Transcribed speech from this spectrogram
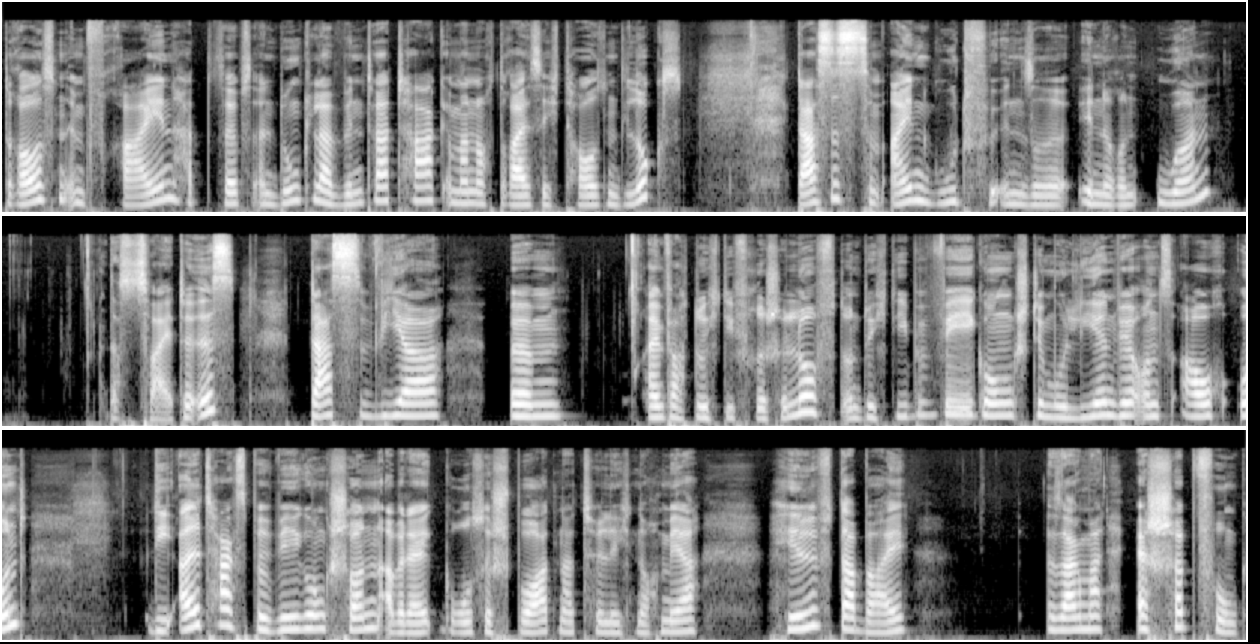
draußen im Freien hat selbst ein dunkler Wintertag immer noch 30.000 Lux. Das ist zum einen gut für unsere inneren Uhren. Das zweite ist, dass wir ähm, Einfach durch die frische Luft und durch die Bewegung stimulieren wir uns auch und die Alltagsbewegung schon, aber der große Sport natürlich noch mehr, hilft dabei, sagen wir mal, Erschöpfung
